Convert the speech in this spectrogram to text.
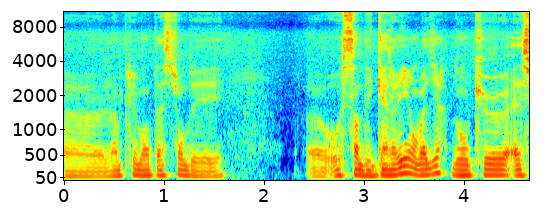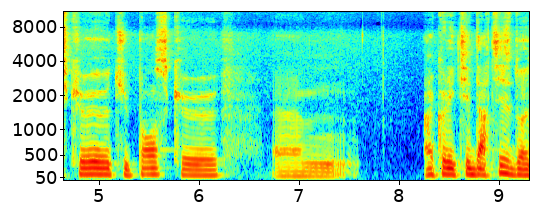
euh, l'implémentation des, euh, au sein des galeries, on va dire. Donc, euh, est-ce que tu penses que euh, un collectif d'artistes doit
